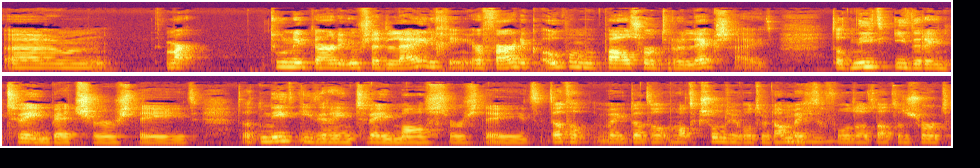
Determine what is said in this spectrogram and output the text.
Um, maar toen ik naar de Universiteit Leiden ging, ervaarde ik ook een bepaald soort relaxheid. Dat niet iedereen twee bachelors deed. Dat niet iedereen twee masters deed. Dat had, dat had ik soms in Rotterdam een beetje het gevoel dat dat een soort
